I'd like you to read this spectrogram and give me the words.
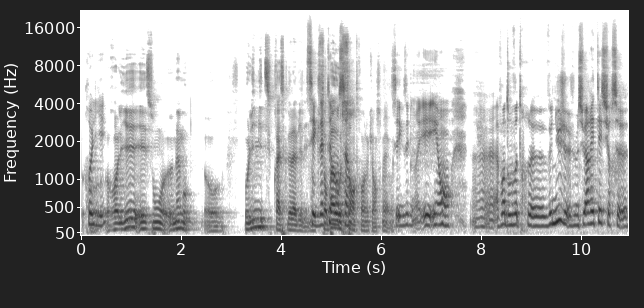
reliés. reliés et sont eux-mêmes au, au aux limites presque de la ville. C'est exactement. Ils sont pas au centre en l'occurrence. Mais C'est exactement. Et, et en, euh, avant votre euh, venue, je, je, me suis arrêtée sur ce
